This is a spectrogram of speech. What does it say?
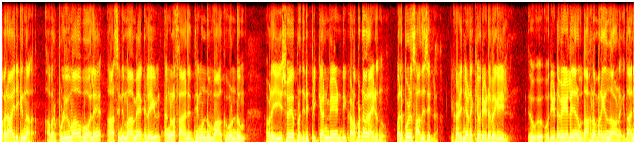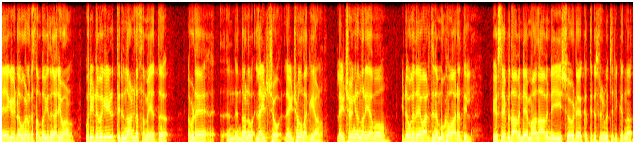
അവരായിരിക്കുന്ന അവർ പുളിവുമാവ് പോലെ ആ സിനിമാ മേഖലയിൽ തങ്ങളുടെ സാന്നിധ്യം കൊണ്ടും വാക്കുകൊണ്ടും അവിടെ ഈശോയെ പ്രചരിപ്പിക്കാൻ വേണ്ടി കടപ്പെട്ടവരായിരുന്നു. പലപ്പോഴും സാധിച്ചില്ല. ഈ കഴിഞ്ഞിടയ്ക്ക് ഒരു ഇടവകയിൽ ഇത് ഒരു ഇടവകയിൽ ഞാൻ ഉദാഹരണം പറയുന്നതാണ്. ഇത് അനേക ഇടവകൾക്ക് സംഭവിക്കുന്ന കാര്യമാണ്. ഒരു ഇടവകയിൽ തിരുനാളിന്റെ സമയത്ത് അവിടെ എന്താണ് ലൈറ്റ് ഷോ ലൈറ്റ് ഷോ നടക്കുകയാണ്. ലൈറ്റ് ഷോ എങ്ങനെയെന്നറിയാമോ ഇടവക ദേവാലയത്തിന്റെ മുഖവാരത്തിൽ യേശു പിതാവിന്റെ മാതാവിന്റെ ഈശോയുടെയൊക്കെ തിരുസുരം വെച്ചിരിക്കുന്ന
